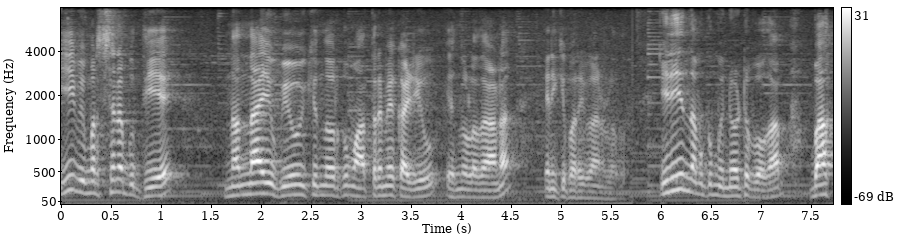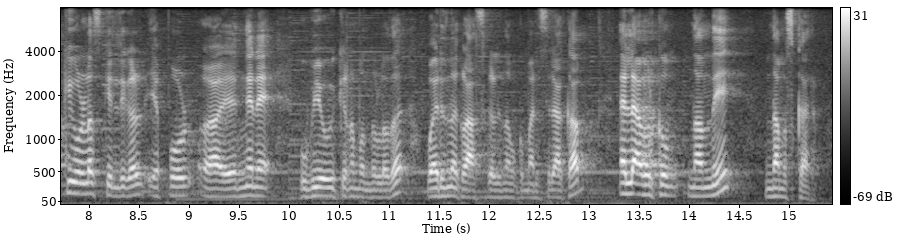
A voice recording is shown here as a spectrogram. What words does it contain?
ഈ വിമർശന ബുദ്ധിയെ നന്നായി ഉപയോഗിക്കുന്നവർക്ക് മാത്രമേ കഴിയൂ എന്നുള്ളതാണ് എനിക്ക് പറയുവാനുള്ളത്. ഇനിയും നമുക്ക് മുന്നോട്ട് പോകാം. ബാക്കിയുള്ള സ്കില്ലുകൾ എപ്പോൾ എങ്ങനെ ഉപയോഗിക്കണമെന്നുള്ളത് വരുന്ന ക്ലാസ്സുകളിൽ നമുക്ക് മനസ്സിലാക്കാം. എല്ലാവർക്കും നന്ദി നമസ്കാരം.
